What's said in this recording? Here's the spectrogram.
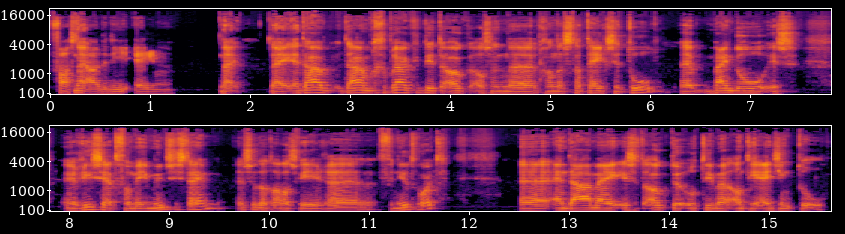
vasthouden, nee. die één. Nee, nee en daar, daarom gebruik ik dit ook als een, uh, gewoon een strategische tool. Uh, mijn doel is een reset van mijn immuunsysteem, zodat alles weer vernieuwd wordt. en daarmee is het ook de ultieme anti-aging tool.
